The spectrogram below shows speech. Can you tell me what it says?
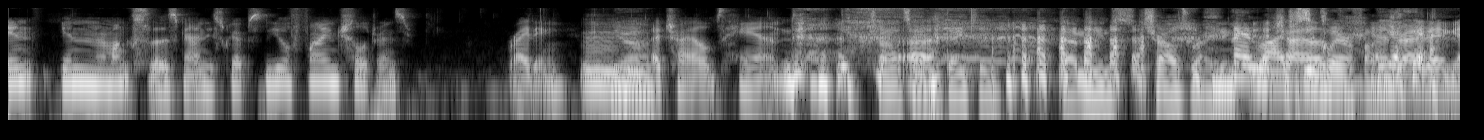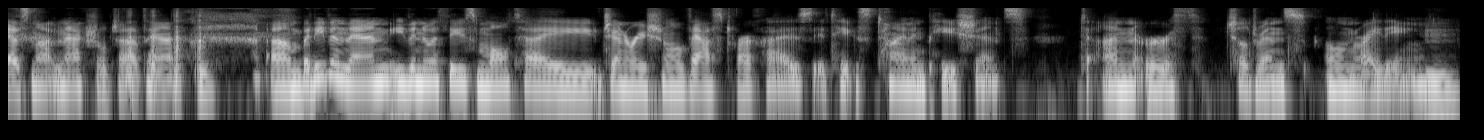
in in amongst those manuscripts, you'll find children's writing, Mhm. Yeah. a child's hand. Child's Uh, hand. Thank you. That means child's writing. Handwriting. A Just to child's clarify. Yeah. handwriting. Yes, not an actual child's hand. um, but even then, even with these multi generational vast archives, it takes time and patience to unearth children's own writing. Mm.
